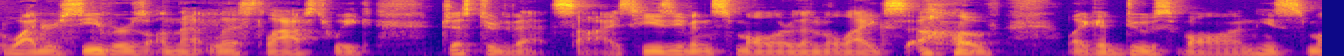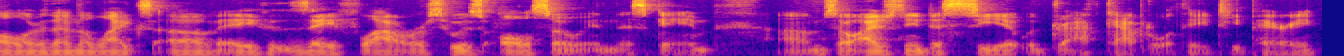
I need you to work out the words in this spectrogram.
wide receivers on that list last week just due to that size. He's even smaller than the likes of like a Deuce Vaughn. He's smaller than the likes of a Zay Flowers, who is also in this game. Um, so I just need to see it with draft capital with A.T. Perry.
